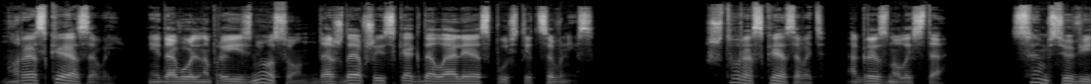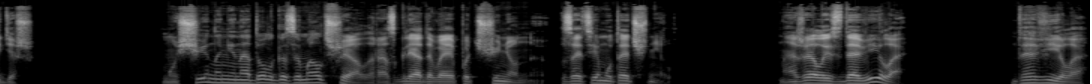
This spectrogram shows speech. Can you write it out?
«Ну рассказывай», — недовольно произнес он, дождавшись, когда Лалия спустится вниз. «Что рассказывать?» — огрызнулась та. Сам все видишь». Мужчина ненадолго замолчал, разглядывая подчиненную, затем уточнил. На жалость давила? Давила.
